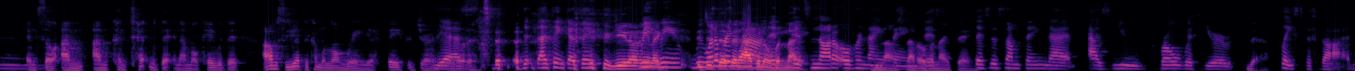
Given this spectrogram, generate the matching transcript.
Mm. And so I'm I'm content with that and I'm okay with it. Obviously you have to come a long way in your faith journey Yes. to I think I think you know what I we mean? Like we we want to break it down. It- it's not an overnight no, thing. it's not an This- overnight thing. this is something that as you grow with your Yeah. place with God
